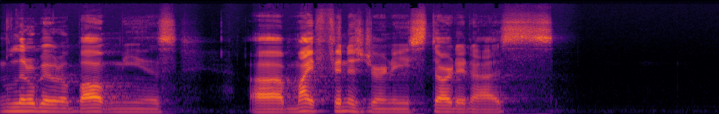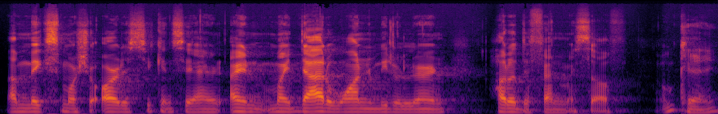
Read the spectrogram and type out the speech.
a little bit about me is uh, my fitness journey started as a mixed martial artist, you can say. I, I my dad wanted me to learn how to defend myself. Okay.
